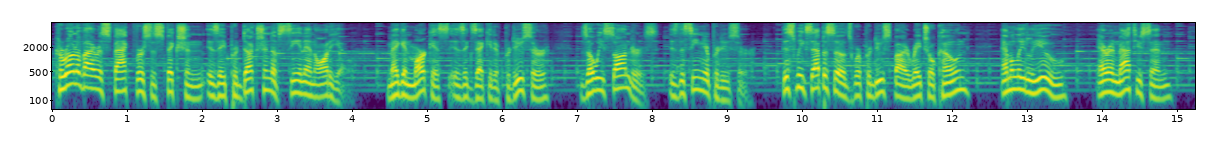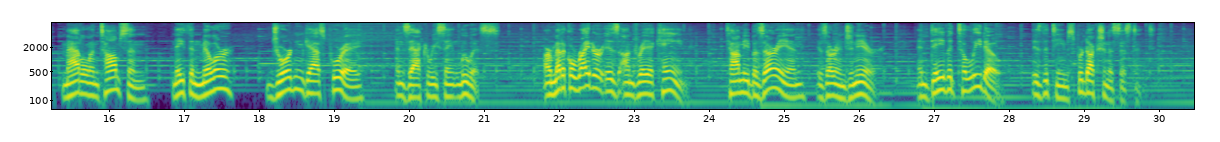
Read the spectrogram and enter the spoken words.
Coronavirus Fact versus Fiction is a production of CNN Audio. Megan Marcus is executive producer. Zoe Saunders is the senior producer. This week's episodes were produced by Rachel Cohn, Emily Liu, Aaron Mathewson, Madeline Thompson, Nathan Miller, Jordan Gaspure, and Zachary St. Louis. Our medical writer is Andrea Kane. Tommy Bazarian is our engineer. And David Toledo is the team's production assistant.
